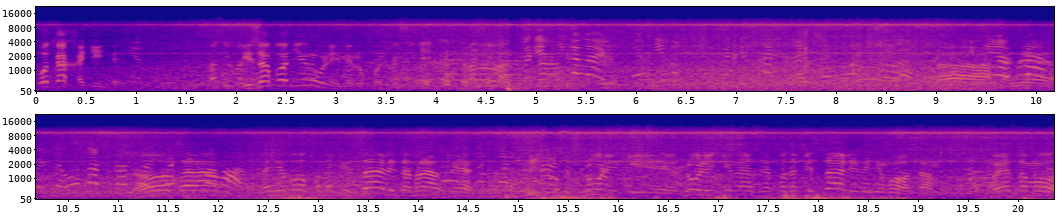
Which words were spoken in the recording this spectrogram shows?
Вот как хотите. И зааплодировали, между прочим. Борис Николаевич, спасибо, что вы поддержали нашего. И он нас. Ну там вам. на него понаписали там разные жулики, жулики разные понаписали на него там. Поэтому,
